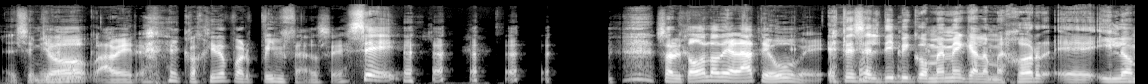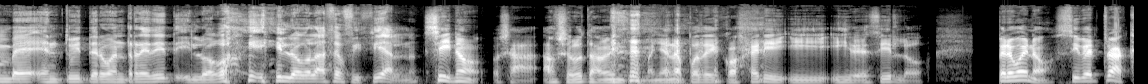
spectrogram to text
El semi Yo, a ver, he cogido por pinzas, ¿eh? Sí, Sobre todo lo de la ATV. este es el típico meme que a lo mejor eh, Elon ve en Twitter o en Reddit y luego, y luego lo hace oficial, ¿no? Sí, no, o sea, absolutamente. Mañana puede coger y, y- y decirlo. Pero bueno, Cybertruck.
